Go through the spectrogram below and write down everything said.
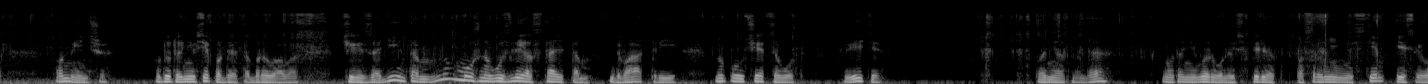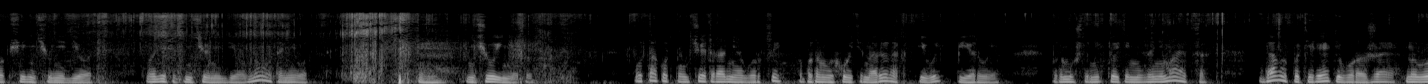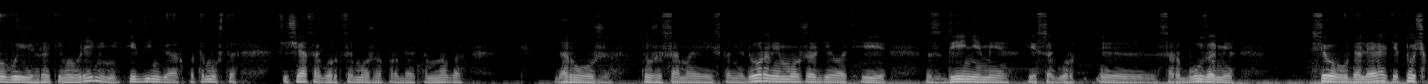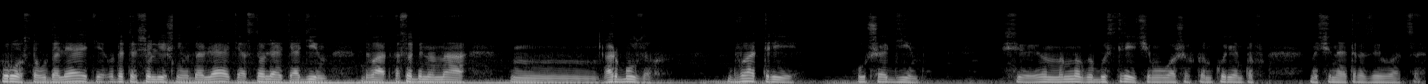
он меньше. Вот тут они все подряд обрывало. Через один там, ну, можно в узле оставить там два, три. Ну, получается, вот, видите? Понятно, да? Вот они вырвались вперед по сравнению с тем, если вообще ничего не делать. Вот здесь вот ничего не делал. Ну, вот они вот. Ничего и нету. Вот так вот получают ранние огурцы, а потом вы ходите на рынок, и вы первые. Потому что никто этим не занимается. Да, вы потеряете в урожае, но вы выиграете во времени и в деньгах, потому что сейчас огурцы можно продать намного дороже. То же самое и с помидорами можно делать, и с дынями, и с, огур... э, с арбузами. Все удаляете, точку роста удаляете, вот это все лишнее удаляете, оставляете один, два, особенно на арбузах. 2-3, лучше один. Все, и он намного быстрее, чем у ваших конкурентов начинает развиваться.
